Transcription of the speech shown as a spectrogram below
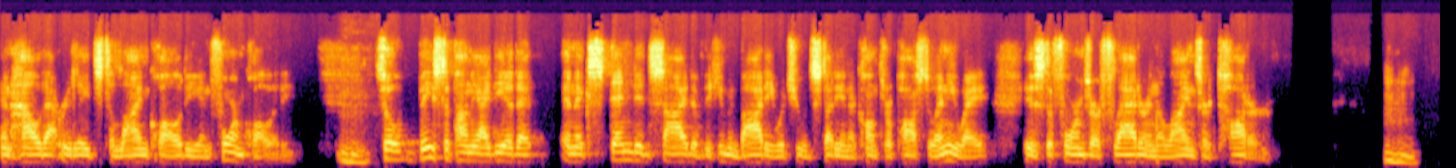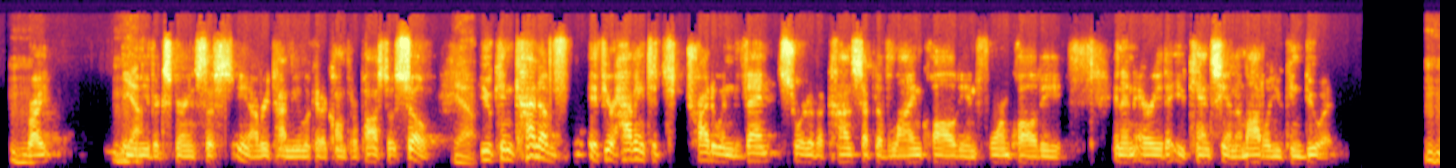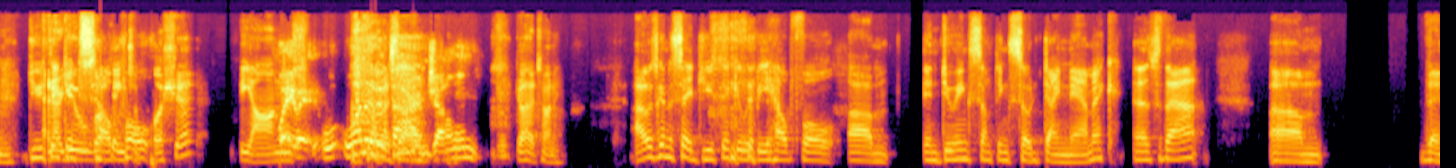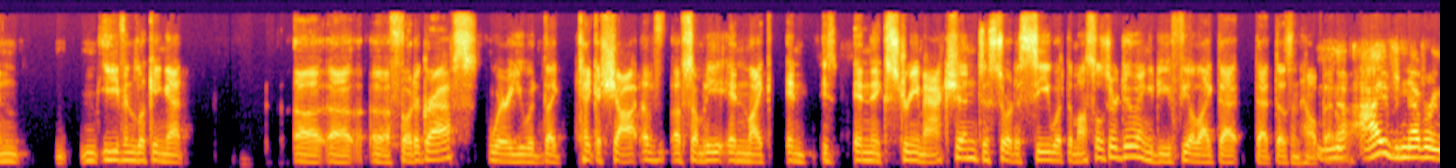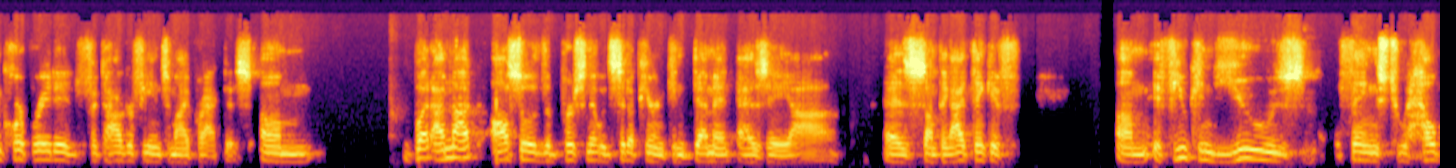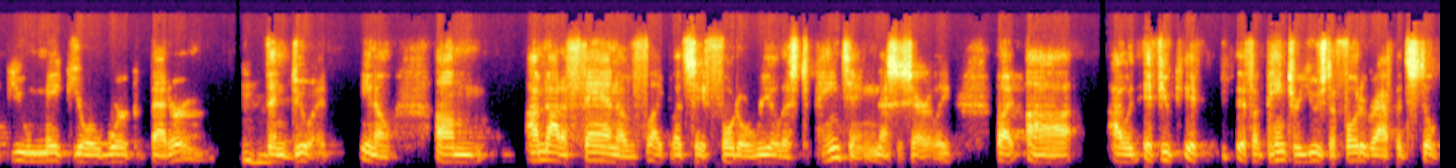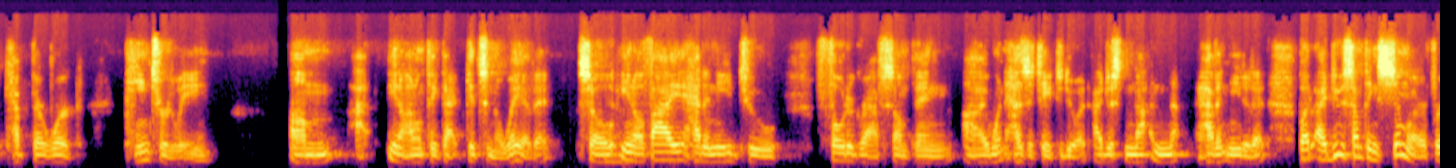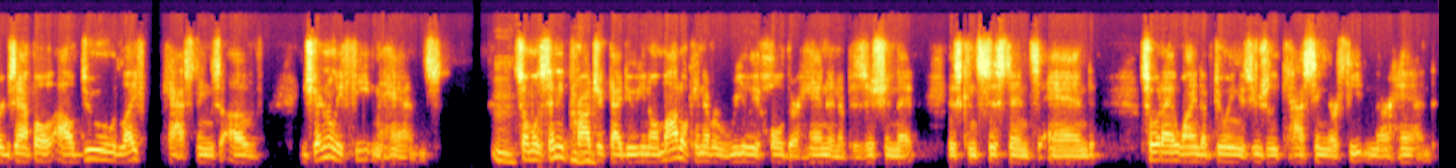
and how that relates to line quality and form quality Mhm. so based upon the idea that an extended side of the human body, which you would study in a contrapposto anyway, is the forms are flatter and the lines are tauter, Mhm. Mhm. right? I mean, Yeah. you've experienced this, you know, every time you look at a contrapposto. So Yeah. you can kind of, if you're having to t- try to invent sort of a concept of line quality and form quality in an area that you can't see on the model, you can do it. Mhm. Do you And are think you it's looking helpful? to push it beyond? Wait, wait, one at a time, gentlemen. Go ahead, Tony. I was going to say, do you think it would be helpful um, in doing something so dynamic as that, um, than even looking at uh, uh, uh, photographs where you would like take a shot of of somebody in like in in extreme action to sort of see what the muscles are doing? Or do you feel like that that doesn't help at No, all? I've never incorporated photography into my practice. Um, but I'm not also the person that would sit up here and condemn it as a uh, as something. I think if um, if you can use things to help you make your work better, Mhm. then do it. You know, um, I'm not a fan of like, let's say, photorealist painting necessarily, but uh, I would if you if if a painter used a photograph but still kept their work painterly, um, I, you know, I don't think that gets in the way of it. So, Yeah. you know, if I had a need to photograph something, I wouldn't hesitate to do it. I just not, not haven't needed it. But I do something similar. For example, I'll do life castings of generally feet and hands. Mm. So almost any project I do, you know, a model can never really hold their hand in a position that is consistent. And so what I wind up doing is usually casting their feet in their hand.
